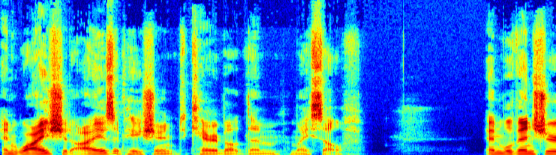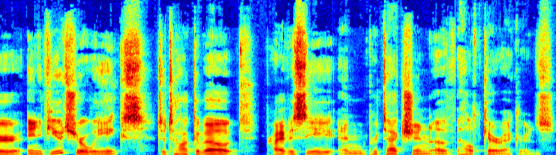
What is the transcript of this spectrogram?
And why should I, as a patient, care about them myself? And we'll venture in future weeks to talk about privacy and protection of healthcare records,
